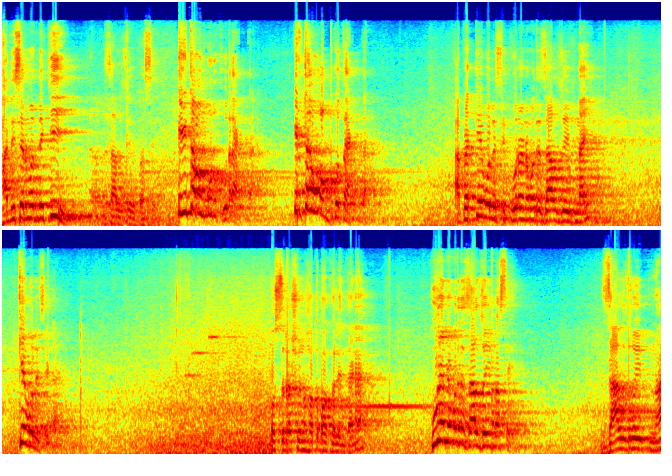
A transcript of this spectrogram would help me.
হাদিসের মধ্যে কি? জাল জয়ীফ আছে। এটাও মূর্খতা একটা এটাও অজ্ঞতা একটা। আপনার কে বলেছে কোরআনের মধ্যে জাল জয়ীফ নাই? কে বলেছে এটা? শুনে হতবাক হলেন তাই না? কোরআনের মধ্যে জাল জয়ীফ আছে। জাল জয়ীফ না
